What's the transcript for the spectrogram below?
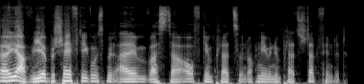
äh, ja, wir beschäftigen uns mit allem, was da auf dem Platz und auch neben dem Platz stattfindet.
